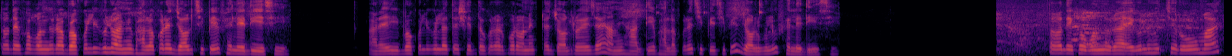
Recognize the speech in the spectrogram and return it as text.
তো দেখো বন্ধুরা, ব্রকলিগুলো আমি ভালো করে জল চিপে ফেলে দিয়েছি। আর এই ব্রকলিগুলোতে সেদ্ধ করার পর অনেকটা জল রয়ে যায়, আমি হাত দিয়ে ভালো করে চিপে চিপে জলগুলো ফেলে দিয়েছি। তো দেখো বন্ধুরা, এগুলো হচ্ছে রৌ মাছ।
